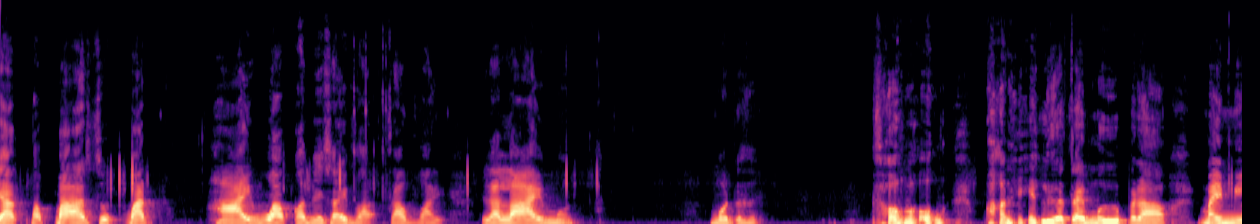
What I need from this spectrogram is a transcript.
จักรประปาสุบัติ หายวับกันในสายเสาไฟละลายหมด หมดเลยสองพระองค์ตอนนี้เหลือแต่มือเปล่า ไม่มี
